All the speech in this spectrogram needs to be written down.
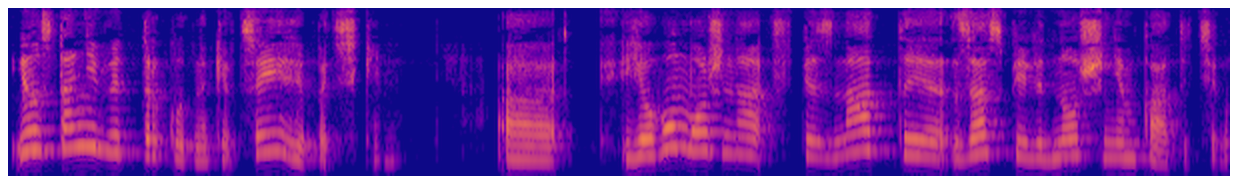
І останній від трикутників це єгипетський. Е, Його можна впізнати за співвідношенням катетів.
